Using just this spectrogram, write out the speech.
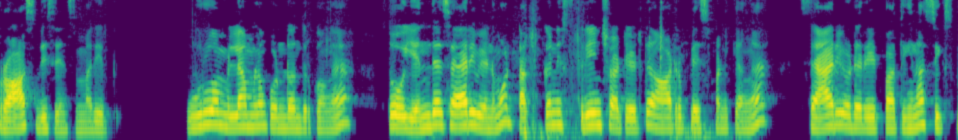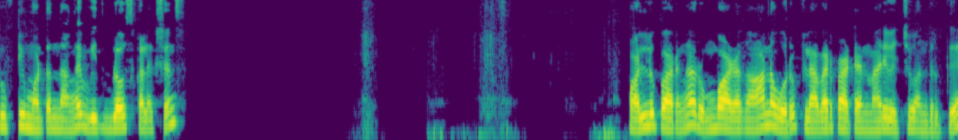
கிராஸ் டிசைன்ஸ் மாதிரி இருக்குது உருவம் இல்லாமலும் கொண்டு வந்திருக்கோங்க. ஸோ எந்த சேரீ வேணுமோ டக்குன்னு ஸ்க்ரீன்ஷாட் எடுத்து ஆர்டர் ப்ளேஸ் பண்ணிக்கோங்க. சாரியோட ரேட் பார்த்தீங்கன்னா சிக்ஸ் ஃபிஃப்டி மட்டும்தாங்க வித் ப்ளவுஸ் கலெக்ஷன்ஸ் பல்லு பாருங்கள் ரொம்ப அழகான ஒரு ஃப்ளவர் பேட்டர்ன் மாதிரி வச்சு வந்திருக்கு.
